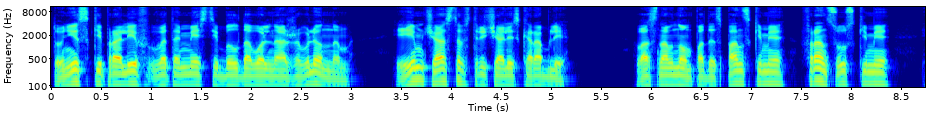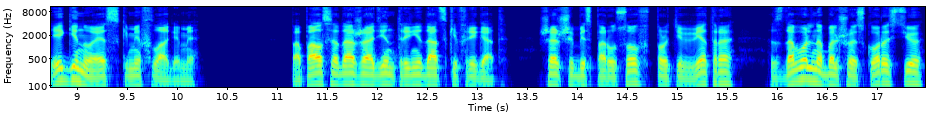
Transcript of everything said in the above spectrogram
Тунисский пролив в этом месте был довольно оживленным, и им часто встречались корабли, в основном под испанскими, французскими и генуэзскими флагами. Попался даже один тринидадский фрегат, шедший без парусов против ветра с довольно большой скоростью,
